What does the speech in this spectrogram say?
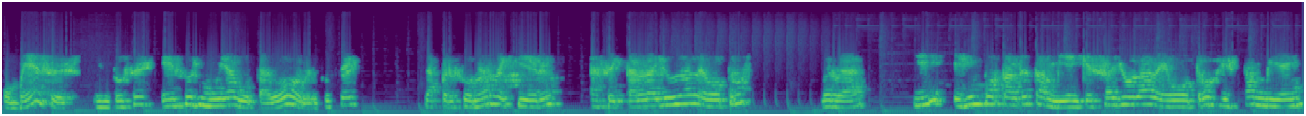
o meses. Entonces, eso es muy agotador. Entonces, la persona requiere aceptar la ayuda de otros, ¿verdad? Y es importante también que esa ayuda de otros es también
